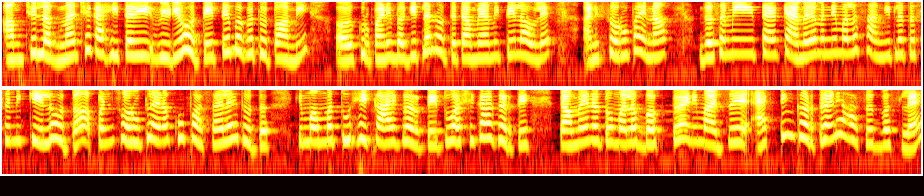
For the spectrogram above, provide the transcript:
आमचे लग्नाचे काहीतरी व्हिडिओ होते ते बघत होतो आम्ही. कृपाणी कृपाने बघितले नव्हते त्यामुळे आम्ही ते लावले. आणि स्वरूप आहे ना जसं मी त्या कॅमेरामॅनने मला सांगितलं तसं मी केलं होतं. पण स्वरूपला आहे ना खूप हसायला येत होतं की मम्मा तू हे काय करते? तू अशी काय करते? त्यामुळे ना तो मला बघतोय आणि माझे ॲक्टिंग करतोय आणि हसत बसलाय.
